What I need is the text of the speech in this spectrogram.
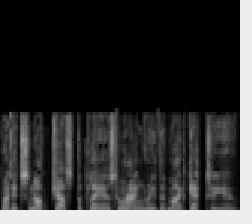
But it's not just the players who are angry that might get to you.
